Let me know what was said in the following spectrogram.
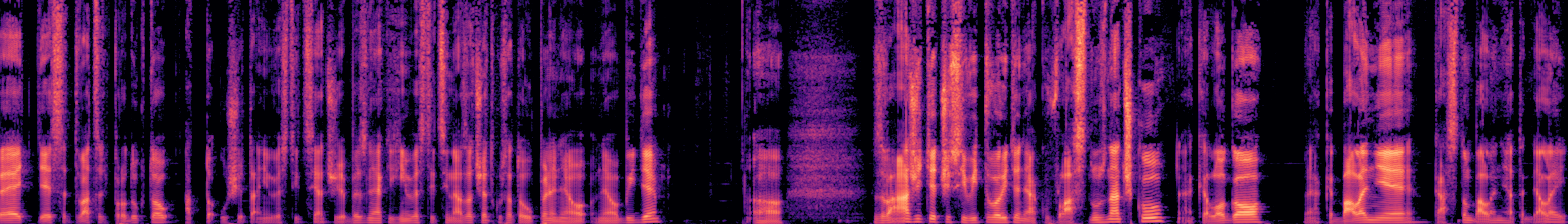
5, 10, 20 produktov a to už je tá investícia, čiže bez nejakých investícií na začiatku sa to úplne neo, neobíde. Zvážite, či si vytvoríte nejakú vlastnú značku, nejaké logo, nejaké balenie, custom balenie a tak ďalej.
